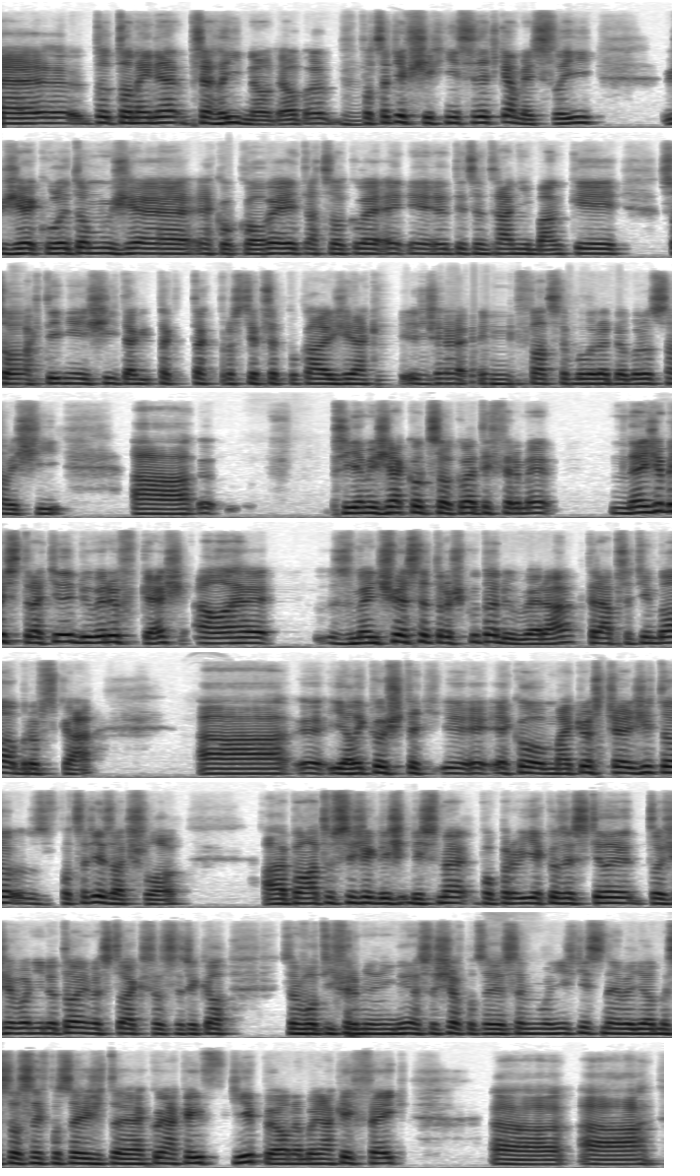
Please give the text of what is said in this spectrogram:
to, to nejde přehlídnout. Jo? V hmm. podstatě všichni si teďka myslí, že kvůli tomu, že jako COVID a celkové ty centrální banky jsou aktivnější, tak, tak, tak prostě předpokládají, že, že inflace bude do budoucna vyšší. A přijde mi, že jako celkové ty firmy, ne, že by ztratili důvěru v cash, ale zmenšuje se trošku ta důvěra, která předtím byla obrovská. A jelikož teď jako MicroStrategy to v podstatě začalo, ale pamatuju si, že když, když jsme poprvé jako zjistili to, že oni do toho investovali, tak jsem si říkal, jsem o té firmě nikdy neslyšel, v podstatě jsem o nich nic nevěděl, myslel jsem v podstatě, že to je jako nějaký vtip, jo, nebo nějaký fake. Uh, a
